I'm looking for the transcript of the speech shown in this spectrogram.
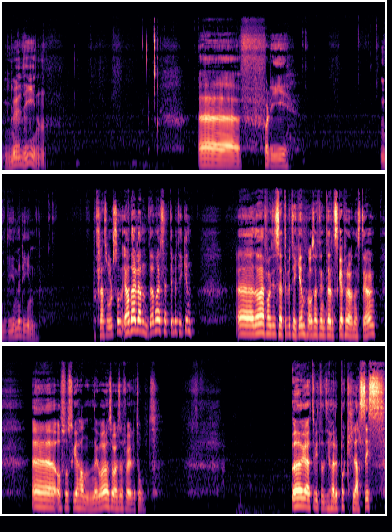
Mudin. Eh, fordi Mudin, Mudin På Claes Olsson? Ja, det er den! Den har jeg sett i butikken. Eh, den har jeg faktisk sett i butikken, og jeg tenkte den skal jeg prøve neste gang. Eh, og så skulle jeg handle i går, og så var det selvfølgelig tomt. Det er greit å vite at de har det på Klassis.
